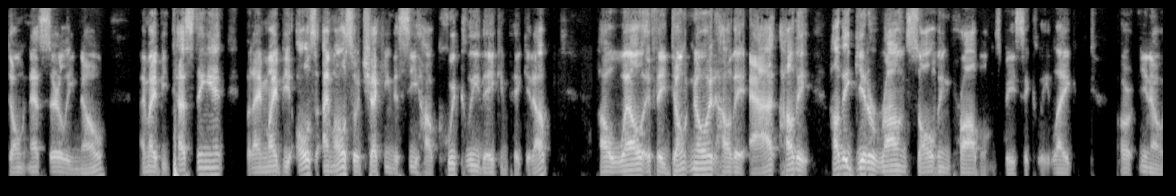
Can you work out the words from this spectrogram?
don't necessarily know. I might be testing it, but I might be also I'm also checking to see how quickly they can pick it up, how well if they don't know it, how they add how they how they get around solving problems basically like or you know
